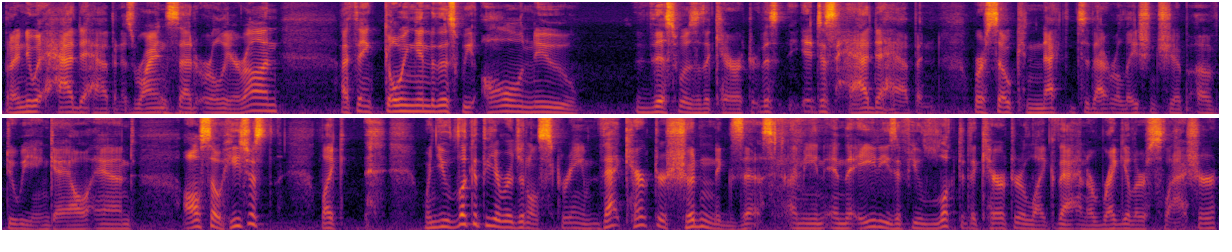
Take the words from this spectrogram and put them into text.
but I knew it had to happen. As Ryan mm-hmm. said earlier on, I think going into this, we all knew this was the character. This it just had to happen. We're so connected to that relationship of Dewey and Gale, and also he's just like when you look at the original Scream, that character shouldn't exist. I mean, in the 80s, if you looked at a character like that in a regular slasher,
